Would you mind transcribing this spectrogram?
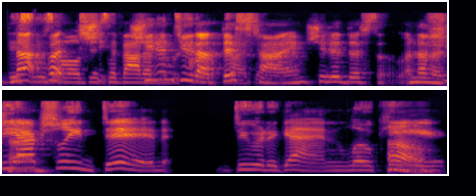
this not, was all she, just about. she didn't do that this project. time. She did this another time. She time. actually did do it again, low key.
